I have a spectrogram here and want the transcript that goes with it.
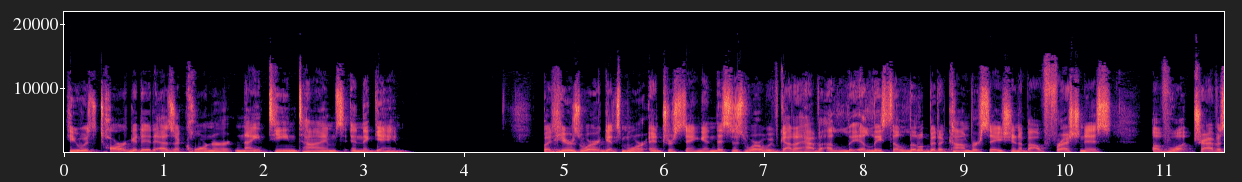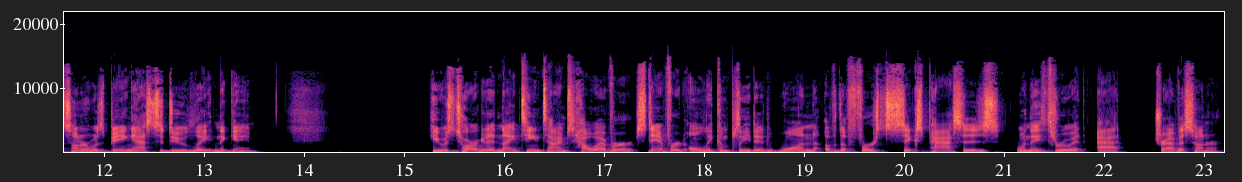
He was targeted as a corner 19 times in the game. But here's where it gets more interesting. And this is where we've got to have a, at least a little bit of conversation about freshness of what Travis Hunter was being asked to do late in the game. He was targeted 19 times. However, Stanford only completed one of the first six passes when they threw it at Travis Hunter.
